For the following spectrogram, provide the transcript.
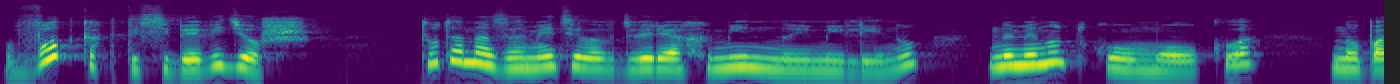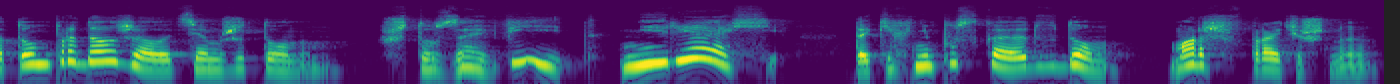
«Вот как ты себя ведешь!» Тут она заметила в дверях Минну и Мелину, на минутку умолкла, но потом продолжала тем же тоном. «Что за вид? Неряхи! Таких не пускают в дом. Марш в прачечную!»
